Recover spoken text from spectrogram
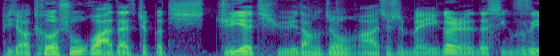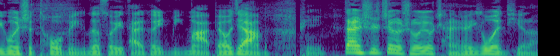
比较特殊化，在整个体职业体育当中啊，就是每一个人的薪资因为是透明的，所以才可以明码标价嘛。但是这个时候又产生一个问题了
